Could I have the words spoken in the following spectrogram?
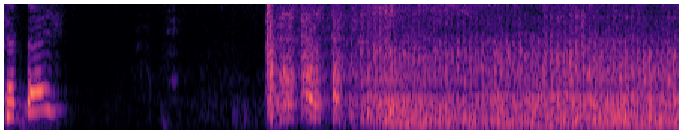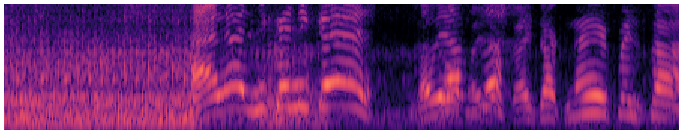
છટાઈ. હાલ નીકળ નીકળ. હવે આમ જો. નહીં પૈસા.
